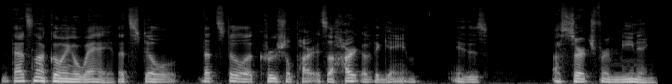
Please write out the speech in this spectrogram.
That's not going away. That's still that's still a crucial part. It's the heart of the game. Is a search for meaning.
